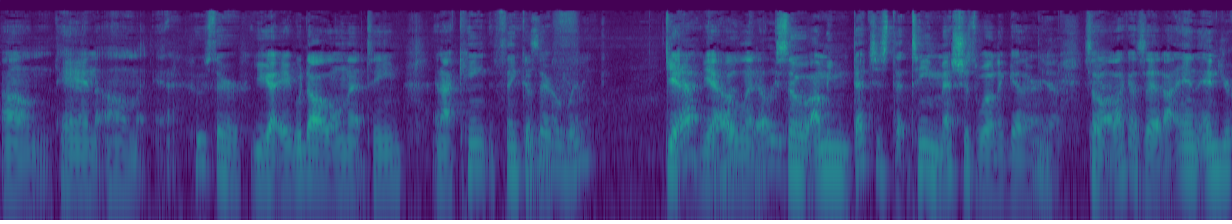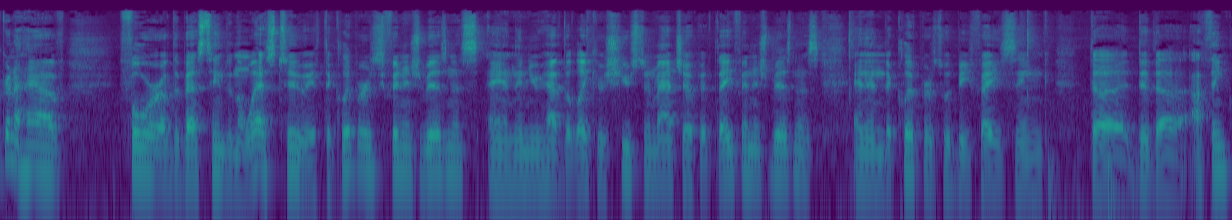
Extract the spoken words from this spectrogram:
Um, and um, who's there? You got Iguodala on that team, and I can't think Isn't of their. Yeah, yeah, yeah Olynyk. So I mean, that just that team meshes well together. Yeah. So yeah. like I said, I, and and you're gonna have four of the best teams in the West too. If the Clippers finish business, and then you have the Lakers Houston matchup if they finish business, and then the Clippers would be facing the did the I think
